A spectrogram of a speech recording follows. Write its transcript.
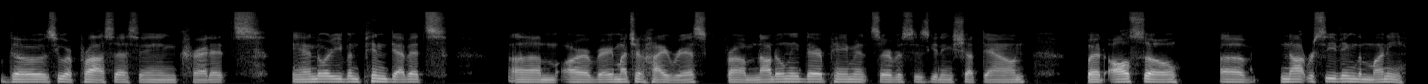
those who are processing credits and or even pin debits um, are very much at high risk from not only their payment services getting shut down, but also of not receiving the money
